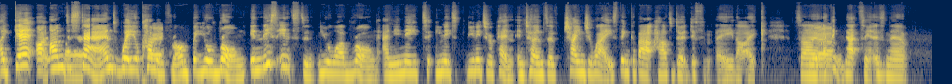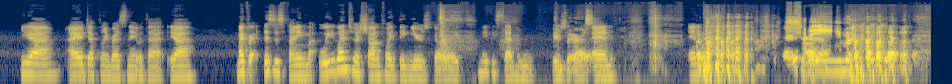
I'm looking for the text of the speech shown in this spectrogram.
I get, I understand where you're coming Right. from, but you're wrong. In this instant, you are wrong, and you need to, you need to, you need to repent in terms of change your ways. Think about how to do it differently. Like, so I think that's it, isn't it? Yeah, I definitely resonate with that. Yeah. My friend, this is funny. my- We went to a Sean Feucht thing years ago, like maybe seven years ago, and and it was Shame.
